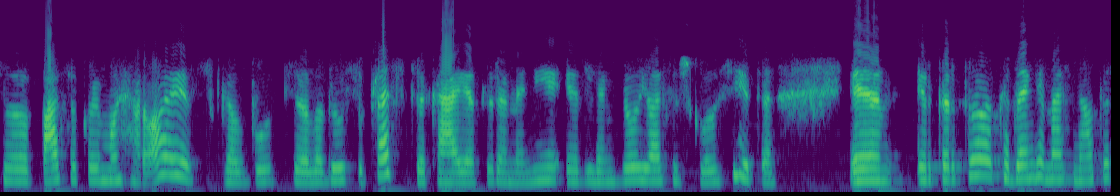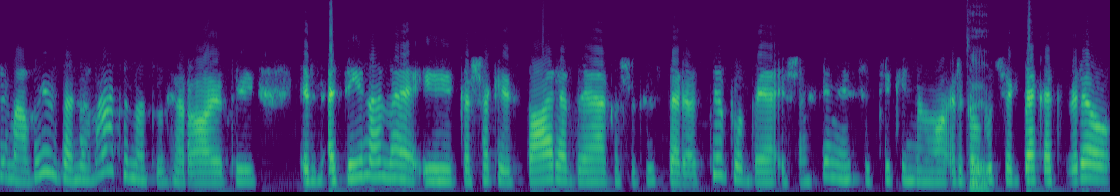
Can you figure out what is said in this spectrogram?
su pasakojimo herojais, galbūt labiau suprasti, ką jie turi menį ir lengviau juos išklausyti. Ir kartu, kadangi mes neturime vaizdą, nematome tų herojų, tai ir ateiname į kažkokią istoriją be kažkokių stereotipų, be iš ankstinių įsitikinimų ir galbūt šiek tiek atviriau,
